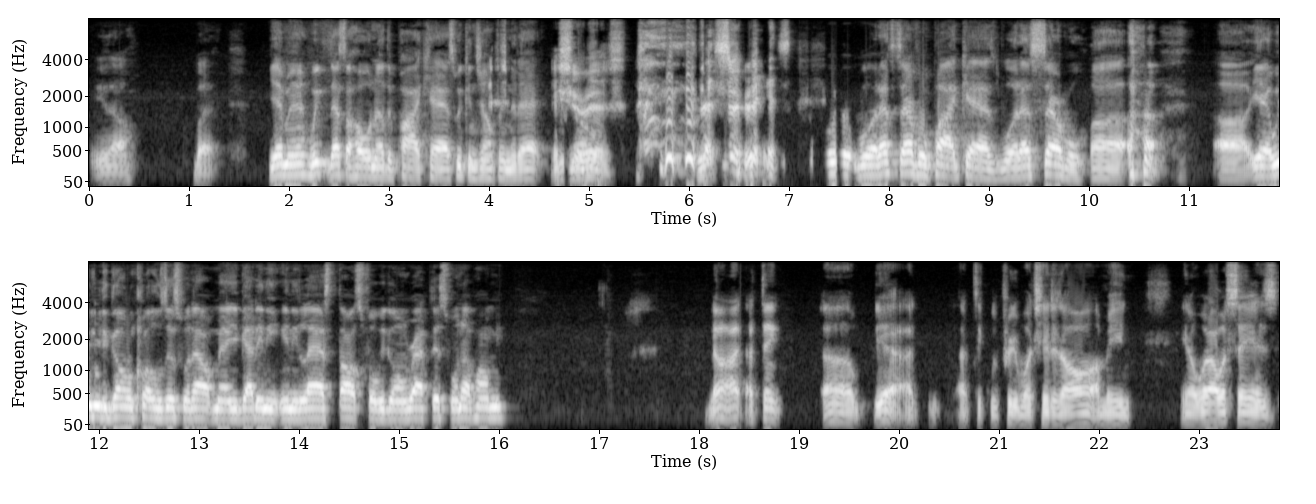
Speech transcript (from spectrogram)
You know, but yeah, man, we that's a whole nother podcast. We can jump into that. It sure know. is. that sure is. Well, that's several podcasts. Well, that's several. Uh, uh, yeah, we need to go and close this one out, man. You got any any last thoughts before we go and wrap this one up, homie? No, I, I think, uh, yeah, I, I think we pretty much hit it all. I mean, you know, what I would say is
